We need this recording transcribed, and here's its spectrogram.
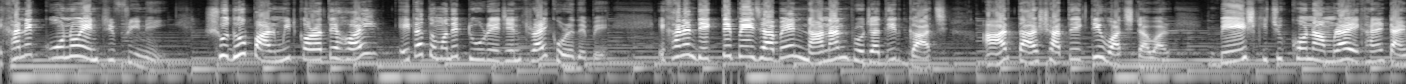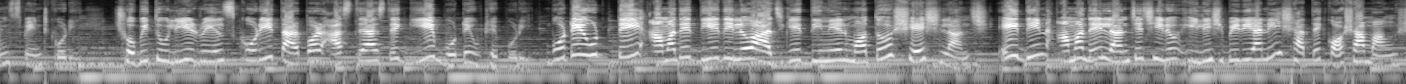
এখানে কোনো এন্ট্রি ফ্রি নেই। শুধু পারমিট করাতে হয়, এটা তোমাদের ট্যুর এজেন্টরাই করে দেবে। এখানে দেখতে পেয়ে যাবে নানান প্রজাতির গাছ, আর তার সাথে একটি ওয়াচ টাওয়ার বেশ কিছুক্ষণ আমরা এখানে টাইম স্পেন্ড করি। ছবি তুলি রিলস করি, তারপর আস্তে আস্তে গিয়ে বোটে উঠে পড়ি। বোটে উঠতেই আমাদের দিয়ে দিল আজকের দিনের মতো শেষ লাঞ্চ এই দিন আমাদের লাঞ্চে ছিল ইলিশ বিরিয়ানি, সাথে কষা মাংস,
